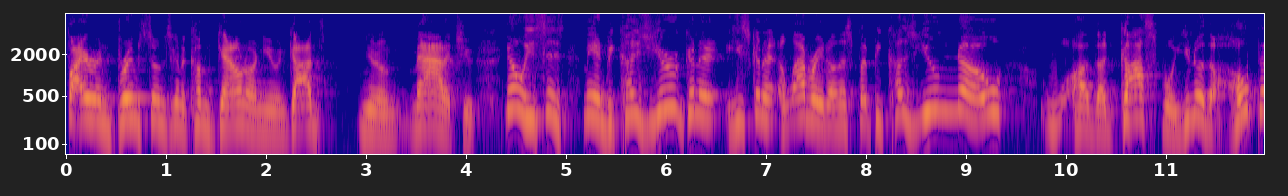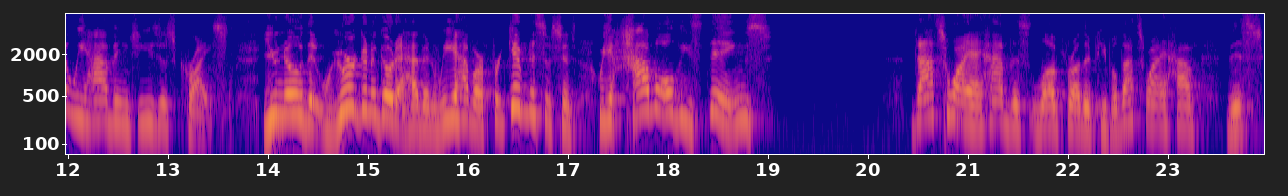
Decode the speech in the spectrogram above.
fire and brimstone is going to come down on you and God's you know, mad at you. No, he says, man, because you're going to, he's going to elaborate on this, but because you know uh, the gospel, you know the hope that we have in Jesus Christ, you know that we're going to go to heaven, we have our forgiveness of sins, we have all these things. That's why I have this love for other people. That's why I have this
